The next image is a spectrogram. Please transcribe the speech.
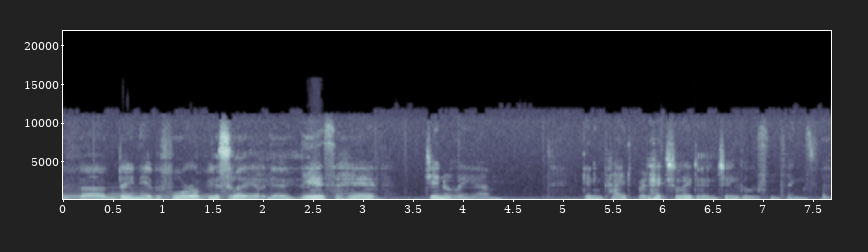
uh, been here before, obviously, haven't you? Yes, I have. Generally, um, getting paid for it, actually, doing jingles and things for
